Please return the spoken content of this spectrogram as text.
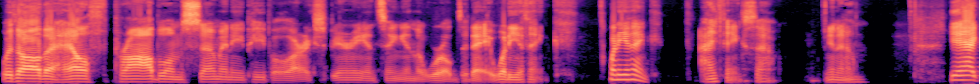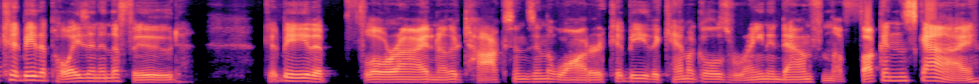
with all the health problems so many people are experiencing in the world today. What do you think? What do you think? I think so. You know, yeah, it could be the poison in the food, could be the fluoride and other toxins in the water, could be the chemicals raining down from the fucking sky.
